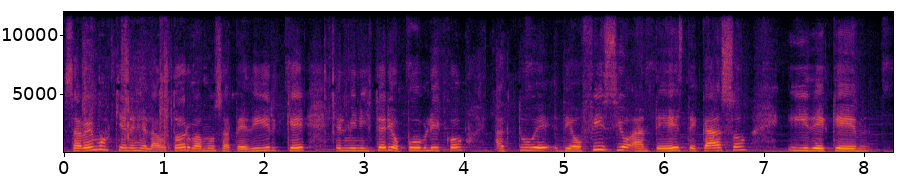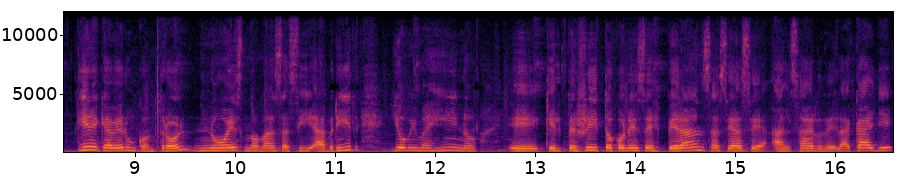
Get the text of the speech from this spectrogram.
Sabemos quién es el autor, vamos a pedir que el Ministerio Público actúe de oficio ante este caso y de que tiene que haber un control, no es nomás así abrir. Yo me imagino eh, que el perrito con esa esperanza se hace alzar de la calle,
